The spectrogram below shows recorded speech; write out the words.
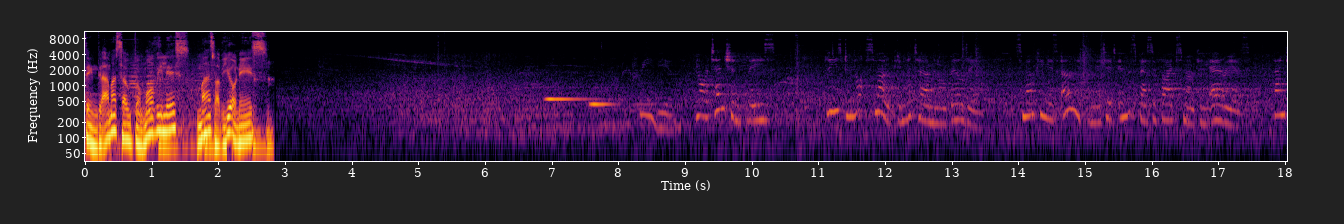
¿Tendrá más automóviles? ¿Más aviones? Terminal. Smoking is only permitted in the specified smoking areas. Thank.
